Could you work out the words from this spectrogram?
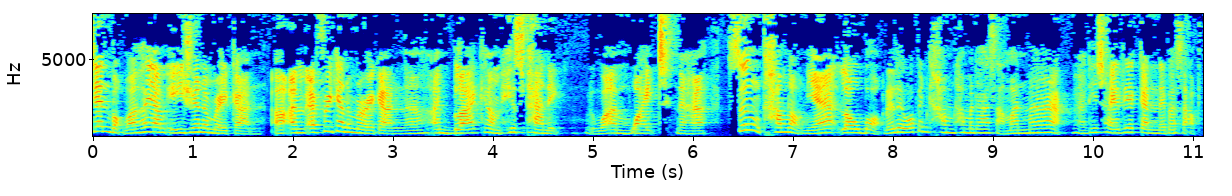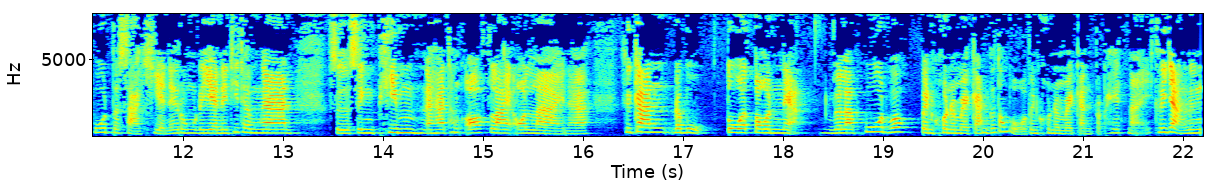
เช่นบอกว่าเฮ้ย I'm Asian American uh, I'm African American นะ I'm black I'm Hispanic หรือว่า I'm white นะคะซึ่งคำเหล่านี้เราบอกได้เลยว่าเป็นคำธรรมดาสามัญมากนะที่ใช้เรียกกันในภาษาพูดภาษาเขียนในโรงเรียนในที่ทำงาน สื่อสิ่งพิมพ์นะคะทั้งออฟไลน์ออนไลน์นะคะคือการระบุตัวตนเนี่ยเวลาพูดว่าเป็นคนอเมริกันก็ต้องบอกว่าเป็นคนอเมริกันประเภทไหน คืออย่างหนึ่ง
